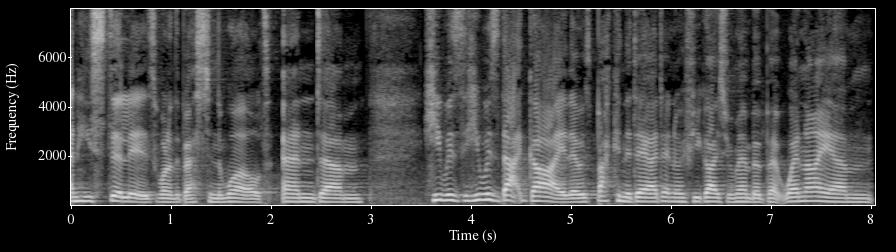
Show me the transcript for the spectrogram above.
and he still is one of the best in the world. And um, he was he was that guy. There was back in the day. I don't know if you guys remember, but when I um,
